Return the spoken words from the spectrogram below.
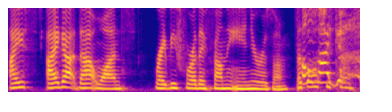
I used, I got that once right before they found the aneurysm. That's Oh all my she God. said.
